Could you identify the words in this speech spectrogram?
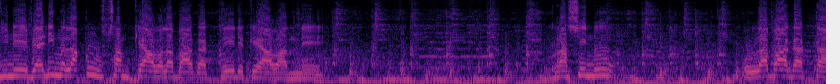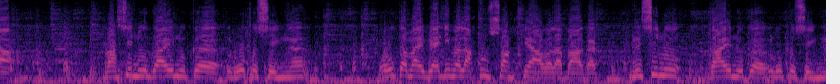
දිනේ වැඩිම ලකුණු සංඛ්‍යාව ලබාගත් ක්‍රීඩකයා වන්නේ රසිනු ඔහු ලබා ගත්තා රසිනු ගයිනුක රූපසිංහ. ඔහු තමයි වැඩිම ලකුණු සංඛ්‍යාව ලබාගත් රිසිනු ගයිනුක රූපසිංහ.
